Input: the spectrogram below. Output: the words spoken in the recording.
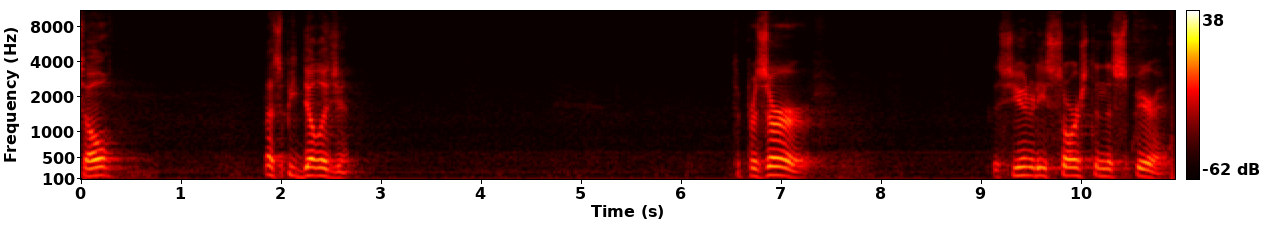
So, let's be diligent to preserve this unity sourced in the Spirit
